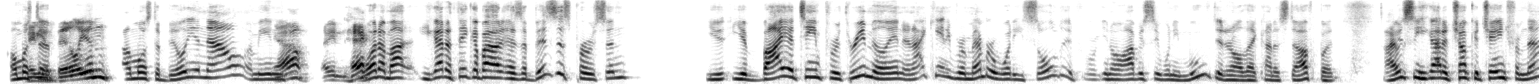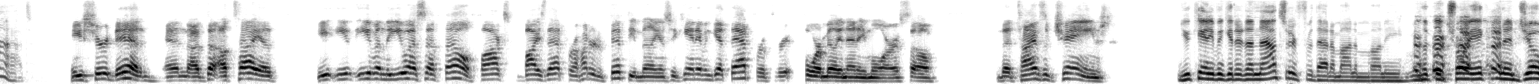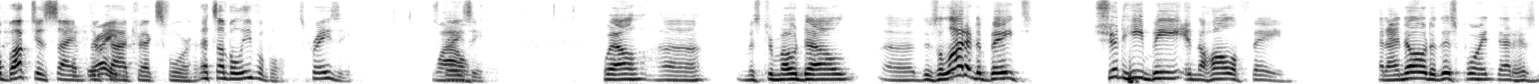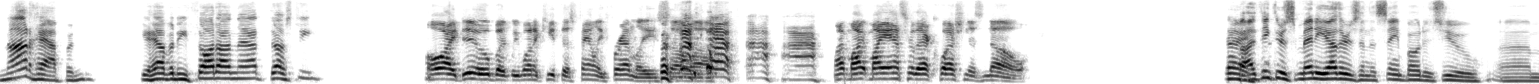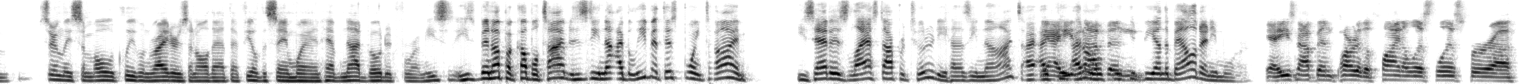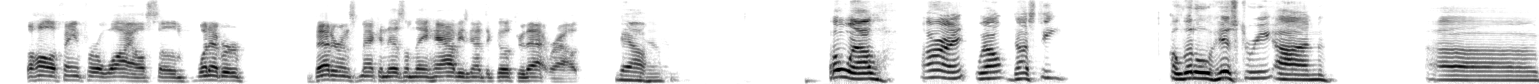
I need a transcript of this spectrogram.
almost a a billion. almost a billion now. I mean, Yeah, I mean, heck, what am I? You got to think about as a business person. You you buy a team for three million, and I can't even remember what he sold it for. You know, obviously when he moved it and all that kind of stuff. But obviously he got a chunk of change from that. he sure did. And I'll, I'll tell you, even the USFL, Fox buys that for 150 million, so you can't even get that for three, four million anymore. So the times have changed. You can't even get an announcer for that amount of money. I mean, look what Troy Aikman and Joe Buck just signed That's their right. contracts for. That's unbelievable. It's crazy. It's Wow. crazy. Well, uh, Mr. Modell, uh, there's a lot of debate. Should he be in the Hall of Fame? And I know to this point that has not happened You have any thought on that, Dusty? Oh, I do, but we want to keep this family friendly. So uh, my, my, my answer to that question is no. Okay. I think there's many others in the same boat as you. Um, certainly some old Cleveland writers and all that that feel the same way and have not voted for him. He's he's been up a couple times. Is he not? I believe at this point in time, he's had his last opportunity. Has he not? I, I Yeah, think he's I don't know not if he been- could be on the ballot anymore. Yeah, he's not been part of the finalist list for uh, the Hall of Fame for a while. So whatever veterans mechanism they have, he's going to have to go through that route. yeah. Yeah. Oh well. All right. Well, Dusty, a little history on uh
